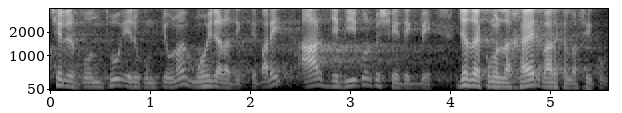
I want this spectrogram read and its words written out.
ছেলের বন্ধু এরকম কেউ নয়, মহিলারা দেখতে পারে, আর যে বিয়ে করবে সে দেখবে। জাজাকুমুল্লাহ খায়ের, বারাকাল্লাহ ফিকুম।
